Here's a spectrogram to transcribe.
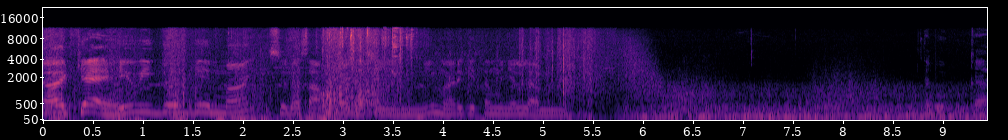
Oke, here we go game Mike. Sudah sampai di sini, mari kita menyelam. Kita buka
